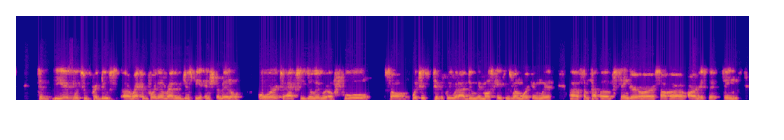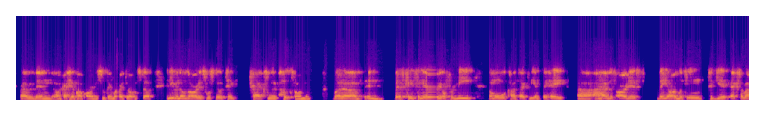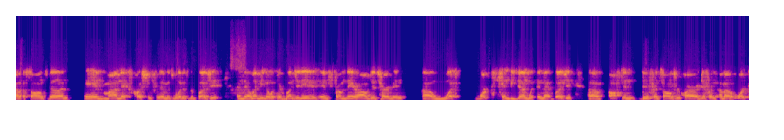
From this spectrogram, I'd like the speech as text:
to be able to produce a record for them rather than just be an instrumental or to actually deliver a full song, which is typically what I do in most cases when working with uh, some type of singer or, song, or artist that sings rather than like a hip hop artist who can write their own stuff. And even those artists will still take tracks with hooks on them. But um, in best case scenario for me, someone will contact me and say, "Hey, uh, I have this artist. They are looking to get X amount of songs done." And my next question for them is, what is the budget? And they'll let me know what their budget is. And from there, I'll determine uh, what work can be done within that budget. Um, often different songs require a different amount of work.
